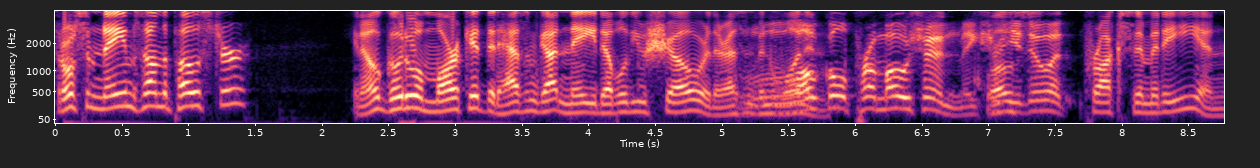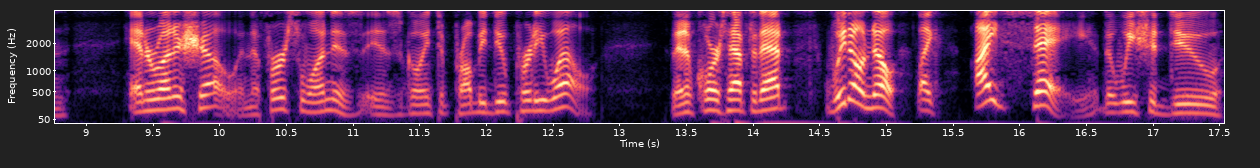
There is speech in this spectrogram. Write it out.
Throw some names on the poster. You know, go to a market that hasn't got an AEW show or there hasn't been one. Local promotion. Make sure you do it. Proximity and and run a show. And the first one is is going to probably do pretty well. Then of course after that, we don't know. Like I'd say that we should do,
